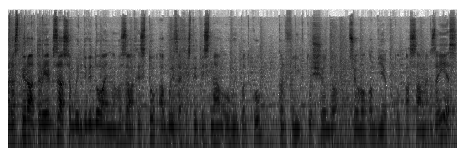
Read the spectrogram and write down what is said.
респіратори як засоби індивідуального захисту, аби захиститись нам у випадку конфлікту щодо цього об'єкту, а саме ЗАЕС.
